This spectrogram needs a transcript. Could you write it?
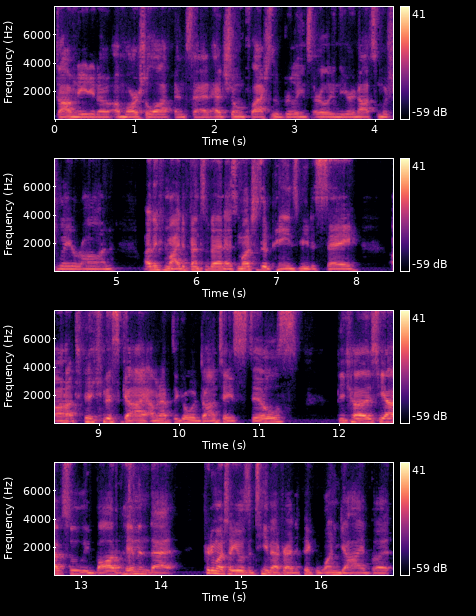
dominated a, a Marshall offense that had shown flashes of brilliance early in the year, not so much later on. I think for my defensive end, as much as it pains me to say uh, to pick this guy, I'm gonna have to go with Dante Stills because he absolutely bought him in that pretty much like it was a team effort. I had to pick one guy, but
